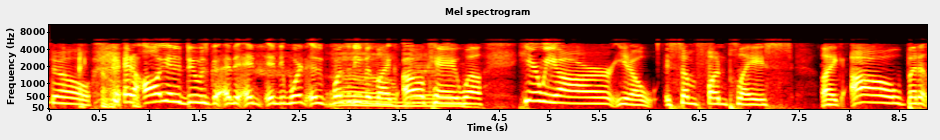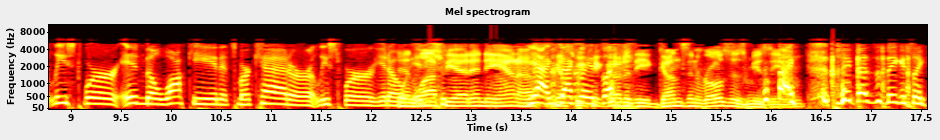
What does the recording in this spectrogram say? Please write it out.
know. And all you had to do was go, and, and, and it weren't- it wasn't even like, oh, okay, well, here we are, you know, some fun place. Like, oh, but at least we're in Milwaukee and it's Marquette, or at least we're, you know, In Chi- Lafayette, Indiana. Yeah, exactly. we It's could go to the Guns N' Roses Museum. Right. Like that's the thing. It's like,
